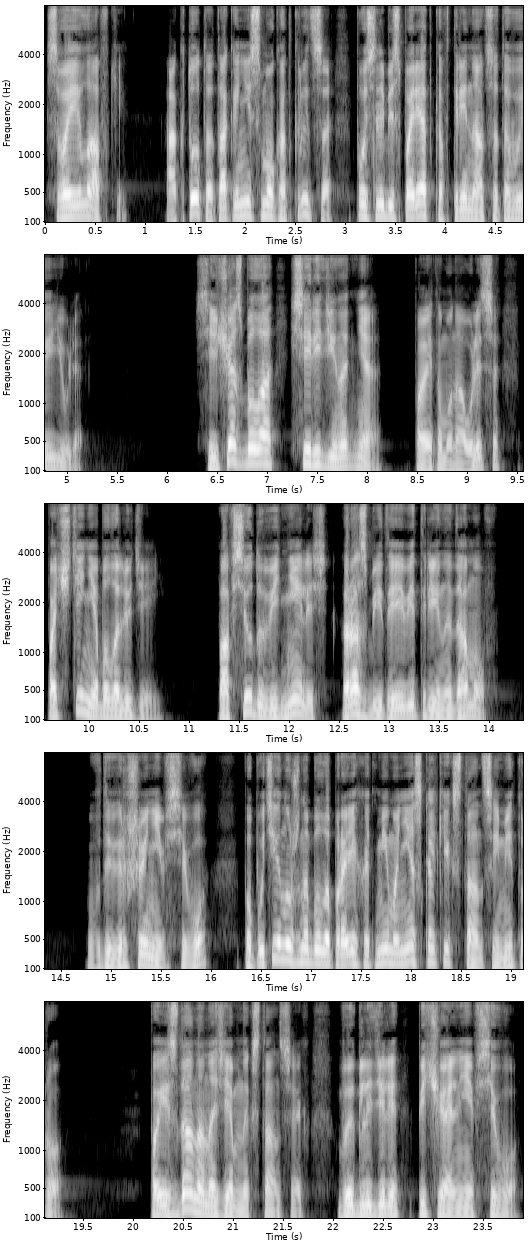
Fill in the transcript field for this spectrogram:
свои лавки, а кто-то так и не смог открыться после беспорядков 13 июля. Сейчас была середина дня, поэтому на улице почти не было людей. Повсюду виднелись разбитые витрины домов. В довершении всего по пути нужно было проехать мимо нескольких станций метро. Поезда на наземных станциях выглядели печальнее всего.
